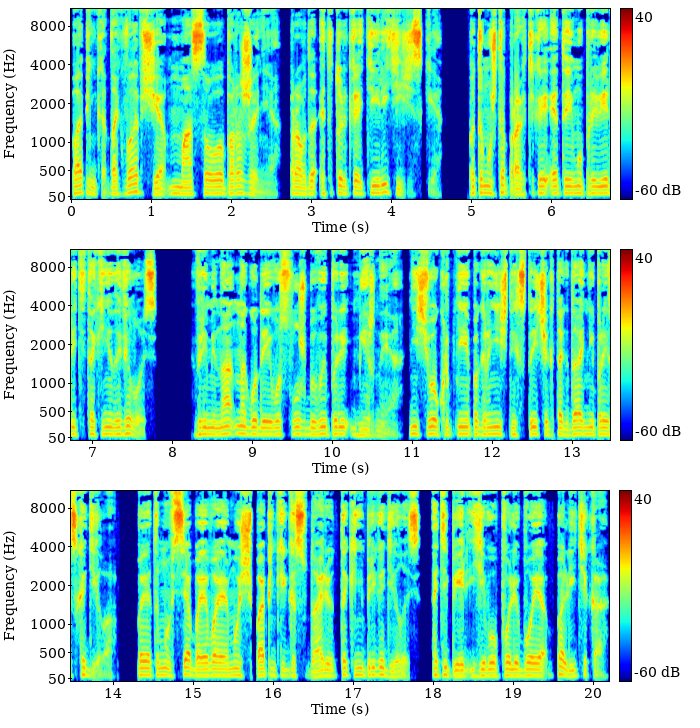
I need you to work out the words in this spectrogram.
Папенька так вообще массового поражения. Правда, это только теоретически, потому что практикой это ему проверить так и не довелось. Времена на годы его службы выпали мирные. Ничего крупнее пограничных стычек тогда не происходило. Поэтому вся боевая мощь папеньки государю так и не пригодилась. А теперь его поле боя – политика.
